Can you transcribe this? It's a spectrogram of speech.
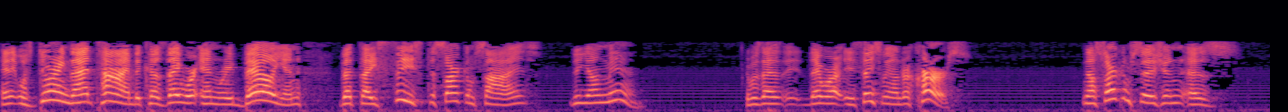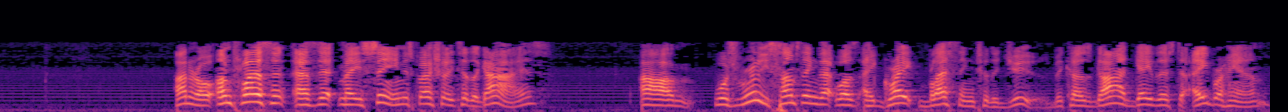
And it was during that time, because they were in rebellion, that they ceased to circumcise the young men. It was as, they were essentially under a curse. Now, circumcision, as I don't know, unpleasant as it may seem, especially to the guys, um, was really something that was a great blessing to the Jews because God gave this to Abraham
